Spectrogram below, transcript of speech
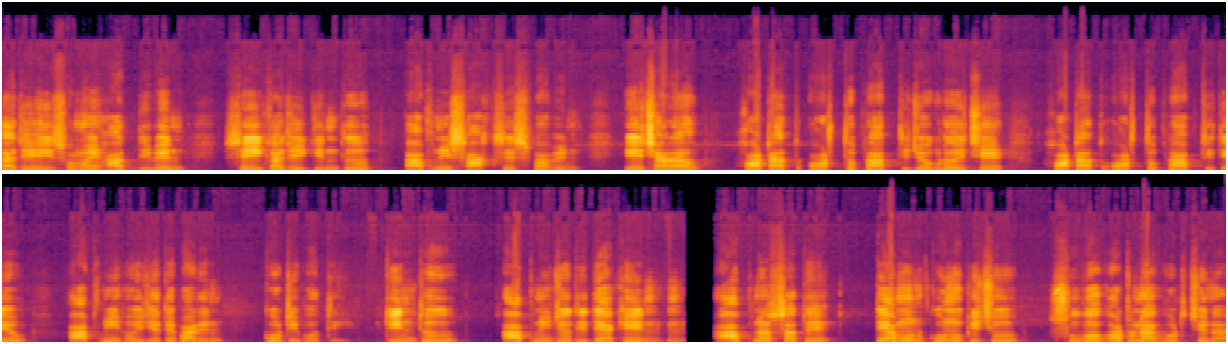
কাজে এই সময় হাত দিবেন, সেই কাজেই কিন্তু আপনি সাকসেস পাবেন। এছাড়াও হঠাৎ অর্থপ্রাপ্তি যোগ রয়েছে, হঠাৎ অর্থপ্রাপ্তিতেও আপনি হয়ে যেতে পারেন কোটিপতি। কিন্তু আপনি যদি দেখেন, আপনার সাথে তেমন কোনো কিছু শুভ ঘটনা ঘটছে না,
